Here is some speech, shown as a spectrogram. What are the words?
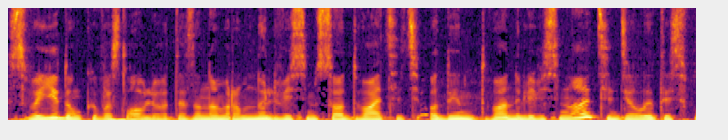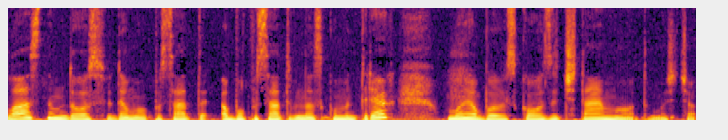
свої думки висловлювати за номером 0800 21 2018, ділитись власним досвідом, або писати, або писати в нас в коментарях. Ми обов'язково зачитаємо, тому що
